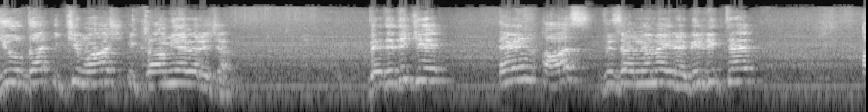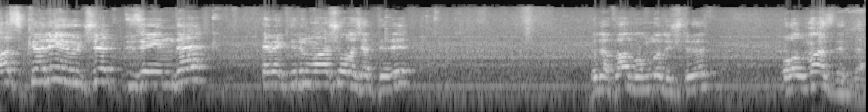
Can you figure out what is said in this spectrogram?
yılda iki maaş ikramiye vereceğim. Ve dedi ki en az düzenleme ile birlikte asgari ücret düzeyinde emeklinin maaşı olacak dedi. Bu defa bomba düştü. Olmaz dediler.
